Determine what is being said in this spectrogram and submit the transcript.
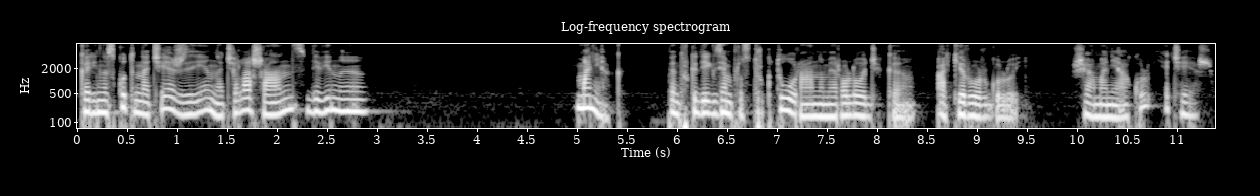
care e născut în aceeași zi, în același an, să devină maniac. Pentru că, de exemplu, structura numerologică a chirurgului și a maniacului e aceeași.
